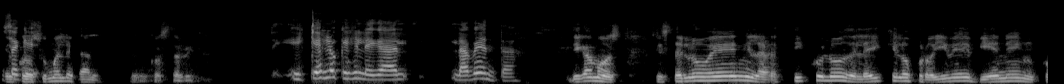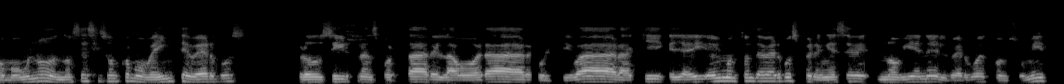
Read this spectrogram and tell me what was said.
el consumo es legal en Costa Rica. ¿Y qué es lo que es ilegal? La venta digamos, si usted lo ve en el artículo de ley que lo prohíbe, vienen como uno, no sé si son como 20 verbos, producir, transportar, elaborar, cultivar, aquí, que ya hay, hay un montón de verbos, pero en ese no viene el verbo de consumir.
